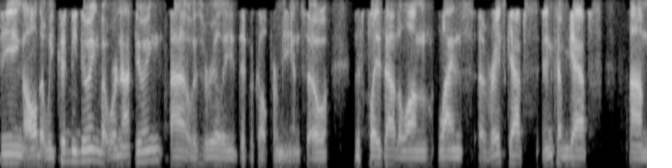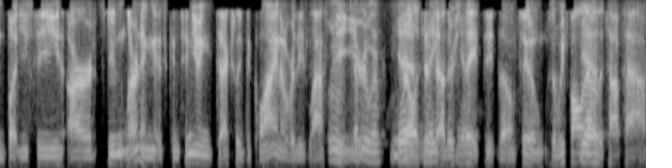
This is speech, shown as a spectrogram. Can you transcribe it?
seeing all that we could be doing but we're not doing uh, was really difficult for me. And so this plays out along lines of race gaps, income gaps, um, but you see our student learning is continuing to actually decline over these last Mm, eight years everywhere. Yeah, relative to other yeah. states though too. So we've fallen out of the top half,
